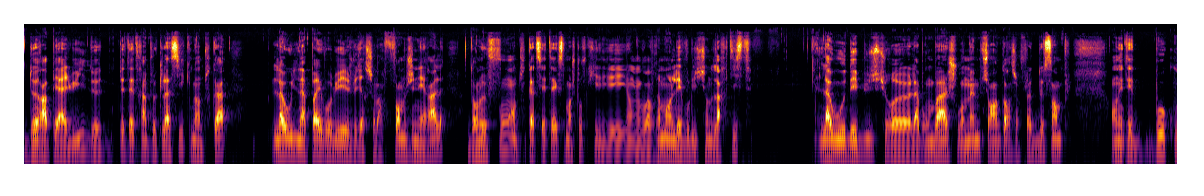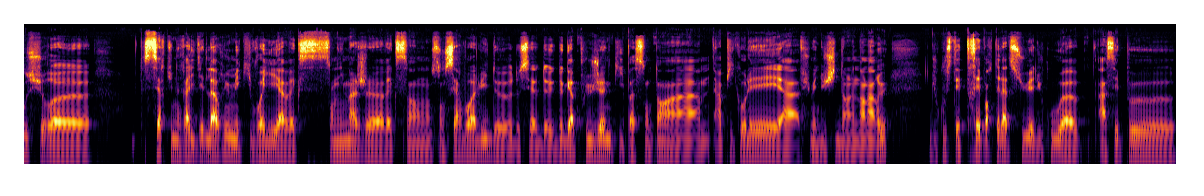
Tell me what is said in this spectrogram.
de rapper à lui, de peut-être un peu classique, mais en tout cas, là où il n'a pas évolué, je veux dire, sur la forme générale, dans le fond, en tout cas, de ses textes, moi je trouve qu'on voit vraiment l'évolution de l'artiste. Là où au début, sur euh, La Bombache, ou même sur encore sur Flaque de Sample, on était beaucoup sur, euh, certes, une réalité de la rue, mais qui voyait avec son image, avec son, cerveau à lui, de, de, gars plus jeunes qui passent son temps à, picoler et à fumer du shit dans, dans la rue. Du coup, c'était très porté là-dessus, et du coup, euh, assez peu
